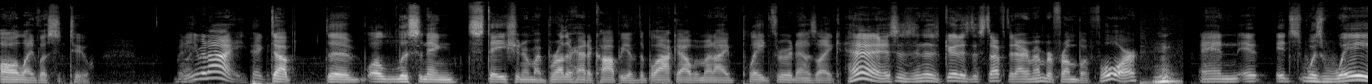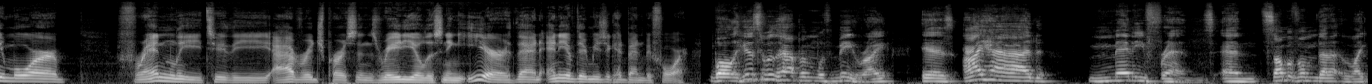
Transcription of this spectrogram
all I listened to. But even I picked up the a listening station, or my brother had a copy of the Black album, and I played through it, and I was like, "Hey, this isn't as good as the stuff that I remember from before." Mm-hmm. And it it was way more friendly to the average person's radio listening ear than any of their music had been before. Well, here's what happened with me, right? Is I had many friends, and some of them that like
